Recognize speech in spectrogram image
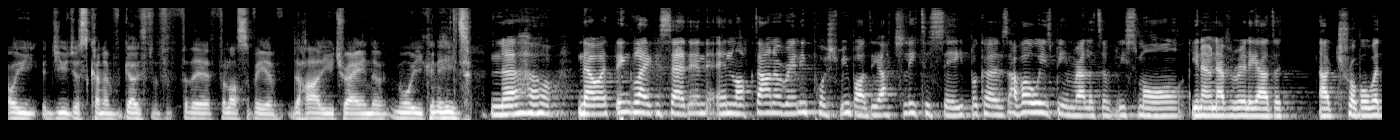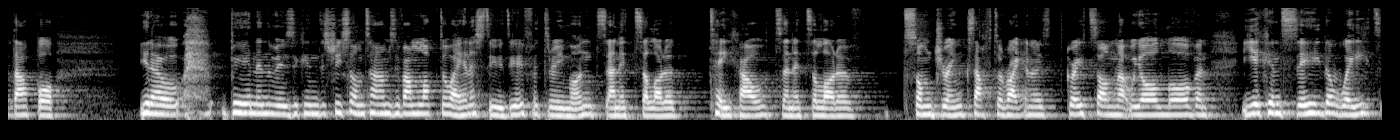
Or do you just kind of go for the philosophy of the harder you train, the more you can eat? No, no. I think, like I said, in, in lockdown, I really pushed my body actually to see because I've always been relatively small, you know, never really had, a, had trouble with that. But you know, being in the music industry, sometimes if I'm locked away in a studio for three months and it's a lot of takeouts and it's a lot of some drinks after writing a great song that we all love and you can see the weight.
